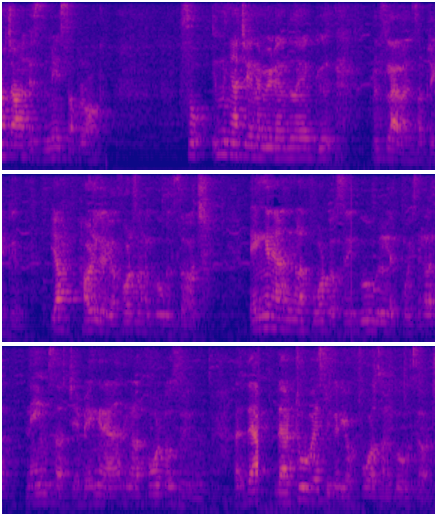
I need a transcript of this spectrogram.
മൈ ചാനൽ ഇസ് മീ സബ്രോക്ക് സോ ഇന്ന് ഞാൻ ചെയ്യുന്ന വീഡിയോ എന്ത് നിങ്ങൾക്ക് മനസ്സിലായല്ലോ സബ്ജക്റ്റ് യാ how do get your photos on Google search എങ്ങനെയാണ് നിങ്ങളെ ഫോട്ടോസ് ഗൂഗിളിൽ പോയി നിങ്ങളെ നെയിം സെർച്ച് ചെയ്യുമ്പോൾ എങ്ങനെയാണ് നിങ്ങളെ ഫോട്ടോസ് വരുന്നത്? There are two ways to get your photos on Google search.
